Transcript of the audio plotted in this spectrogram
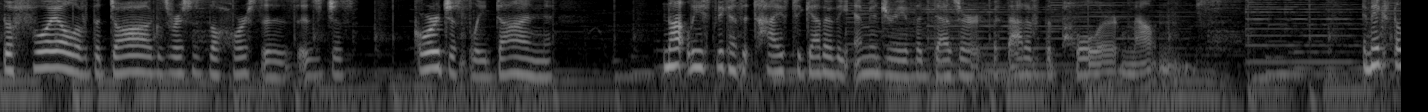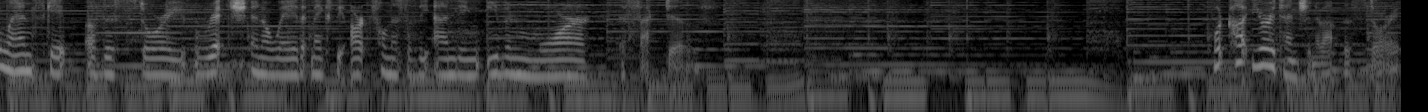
The foil of the dogs versus the horses is just gorgeously done not least because it ties together the imagery of the desert with that of the polar mountains. It makes the landscape of this story rich in a way that makes the artfulness of the ending even more effective. What caught your attention about this story?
